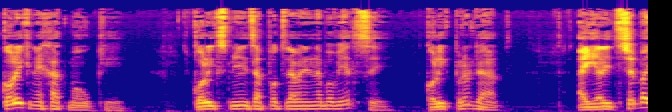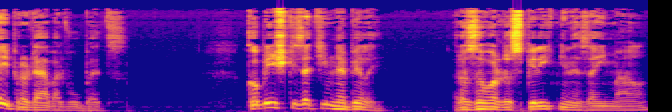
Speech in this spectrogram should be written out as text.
kolik nechat mouky, kolik směnit za potraviny nebo věci, kolik prodat a jeli třeba ji prodávat vůbec. Koblížky zatím nebyly. Rozhovor dospělých mě nezajímal,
